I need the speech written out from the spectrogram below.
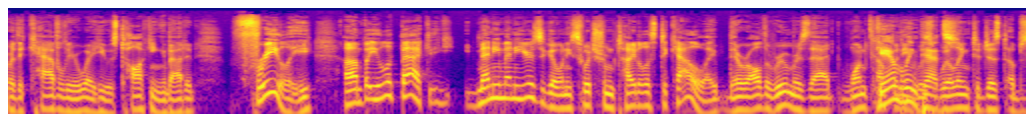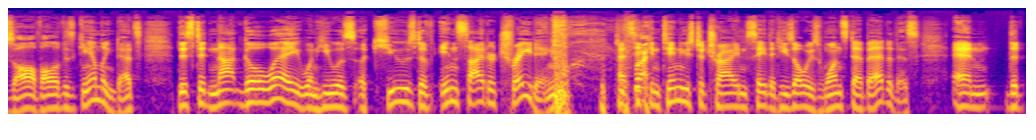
or the cavalier way He was talking about it freely. Um, but you look back many, many years ago when he switched from Titleist to Callaway, there were all the rumors that one company Gambling was debts. willing to just absolve all of his gambling debts. This did not go away when he was accused of insider trading as he continues to try and say that he's always one step ahead of this. And the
